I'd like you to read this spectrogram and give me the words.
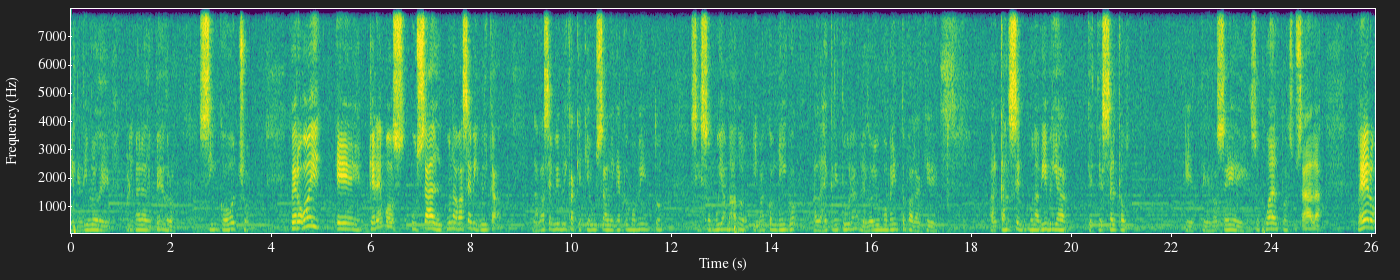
en el libro de Primera de Pedro 5.8. Pero hoy eh, queremos usar una base bíblica, la base bíblica que quiero usar en estos momentos. Si son muy amados y van conmigo a las escrituras, les doy un momento para que alcancen una Biblia que esté cerca, este, no sé, en su cuarto, en su sala. Pero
